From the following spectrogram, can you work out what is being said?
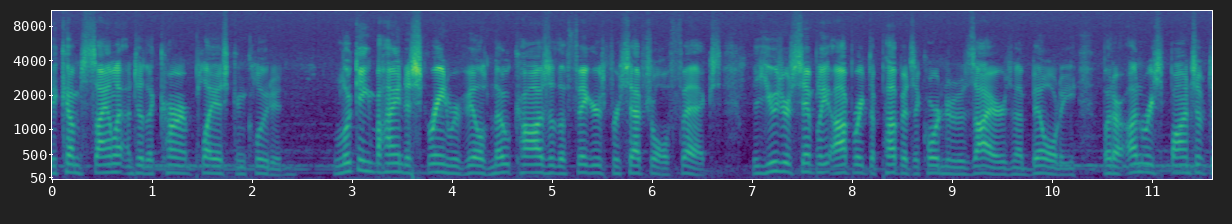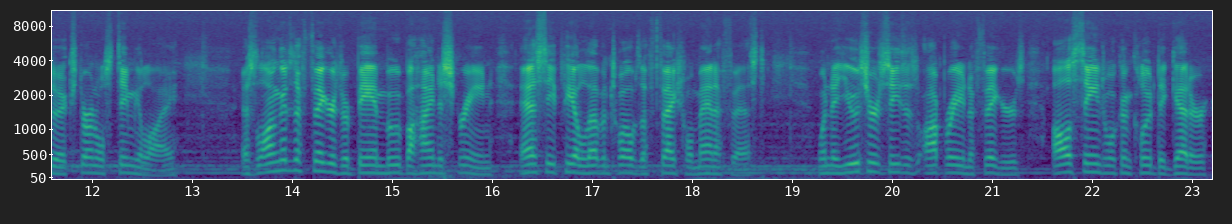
become silent until the current play is concluded. Looking behind the screen reveals no cause of the figure's perceptual effects. The users simply operate the puppets according to their desires and ability, but are unresponsive to external stimuli. As long as the figures are being moved behind the screen, SCP-1112's effects will manifest. When the user ceases operating the figures, all scenes will conclude together,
